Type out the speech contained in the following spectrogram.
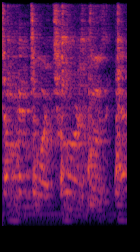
백점 백점을 천원을 띄우세요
